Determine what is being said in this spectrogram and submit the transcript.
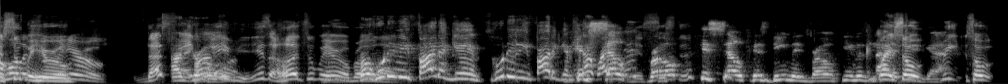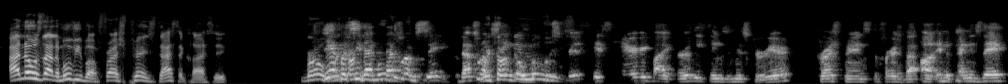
Alcoholic superhero. That's A fake drug baby. He's a hood superhero, bro. Bro, who Like- did he fight against? Who did he fight against? Himself, His bro. sister? Himself, his demons, bro. He was not Wait, a so we, so I know it's not a movie, but Fresh Prince, that's a classic. Bro, yeah, but see, that, that's what I'm saying. That's what We're I'm saying. Though. talking Will movies. Smith is carried by early things in his career. Fresh Prince, the first uh, Independence Day,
